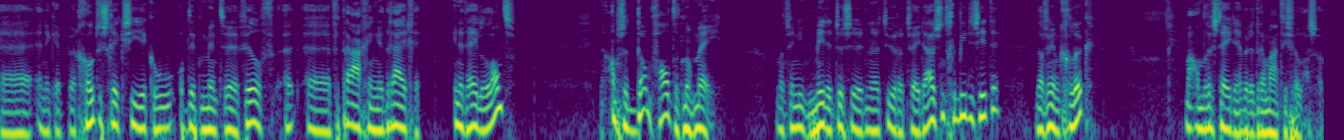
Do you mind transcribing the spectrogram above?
Uh, en ik heb uh, grote schrik, zie ik, hoe op dit moment uh, veel vertragingen dreigen in het hele land. In Amsterdam valt het nog mee. Omdat we niet midden tussen de Natura 2000 gebieden zitten. Dat is weer een geluk. Maar andere steden hebben er dramatisch veel last van.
